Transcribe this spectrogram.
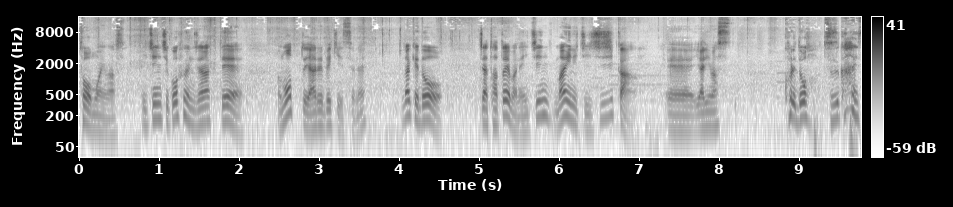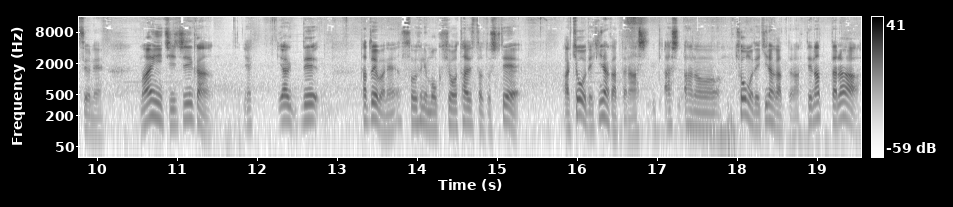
と思います。1日5分じゃなくてもっとやるべきですよね。だけどじゃあ例えばね1毎日1時間、えー、やります。これどう？続かないですよね。毎日1時間ややで例えばねそういうふうに目標を立てたとしてあ今日できなかったなああの今日もできなかったなってなったら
